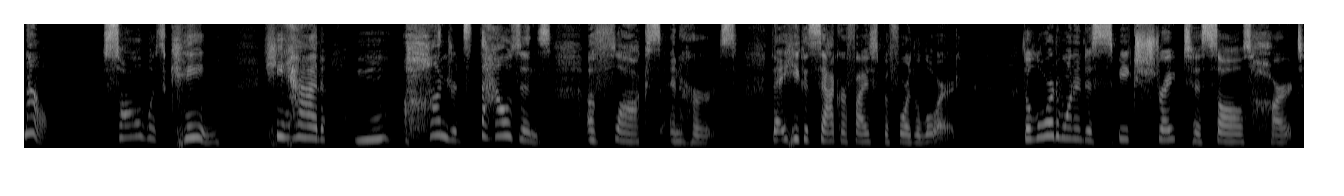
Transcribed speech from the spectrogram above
No. Saul was king. He had hundreds, thousands of flocks and herds that he could sacrifice before the Lord. The Lord wanted to speak straight to Saul's heart.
